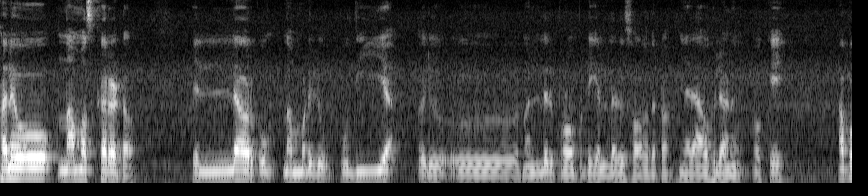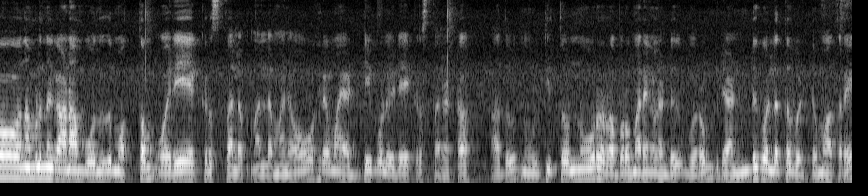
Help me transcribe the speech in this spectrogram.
ഹലോ നമസ്കാരം കേട്ടോ എല്ലാവർക്കും നമ്മുടെ ഒരു പുതിയ ഒരു നല്ലൊരു പ്രോപ്പർട്ടിക്ക് എല്ലാവരും സ്വാഗതം കേട്ടോ ഞാൻ രാഹുലാണ് ഓക്കെ. അപ്പോൾ നമ്മളിന്ന് കാണാൻ പോകുന്നത് മൊത്തം ഒരേ ഏക്കർ സ്ഥലം. നല്ല മനോഹരമായ അടിപൊളി ഒരേ ഏക്കർ സ്ഥലം കേട്ടോ അത് നൂറ്റി തൊണ്ണൂറ് റബ്ബർ മരങ്ങളുണ്ട്. വെറും രണ്ട് കൊല്ലത്തെ വെട്ട് മാത്രമേ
